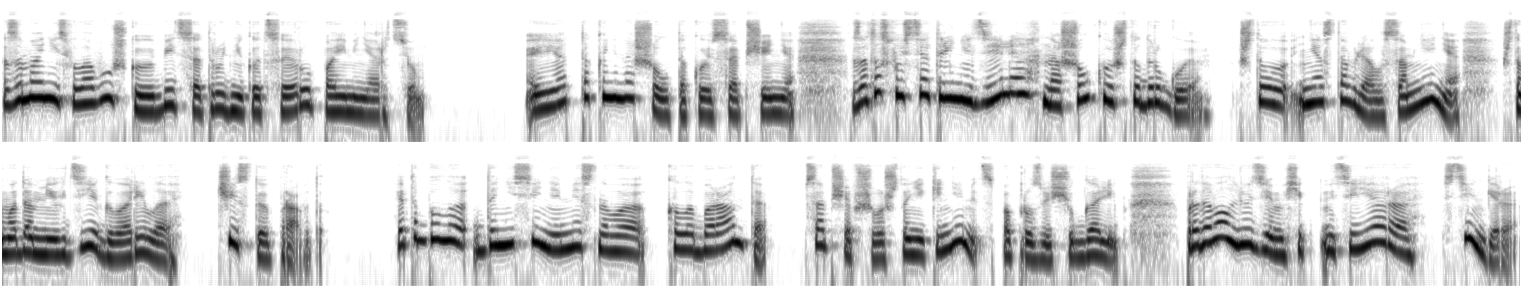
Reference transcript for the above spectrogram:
заманить в ловушку и убить сотрудника ЦРУ по имени Артем. Я так и не нашел такое сообщение. Зато спустя три недели нашел кое-что другое, что не оставляло сомнения, что мадам Мехди говорила чистую правду. Это было донесение местного коллаборанта сообщавшего, что некий немец по прозвищу Галиб продавал людям Хикметияра стингера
